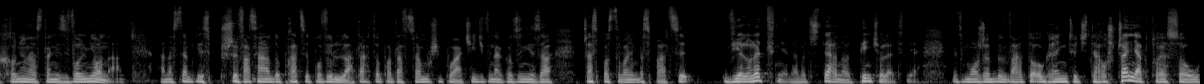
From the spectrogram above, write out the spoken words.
chroniona zostanie zwolniona, a następnie jest przywracana do pracy po wielu latach, to pracodawca musi płacić wynagrodzenie za czas pozostawania bez pracy wieloletnie, nawet cztery, nawet pięcioletnie. Więc może by warto ograniczyć te roszczenia, które są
